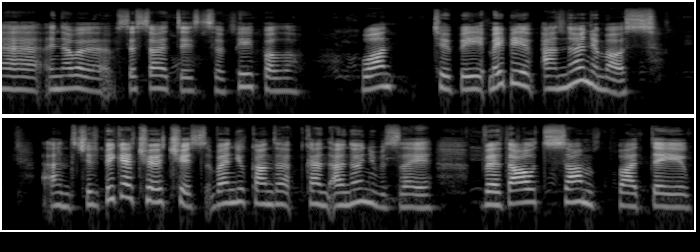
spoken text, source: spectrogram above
uh, in our societies, uh, people want to be maybe anonymous and just bigger churches when you can can anonymously without somebody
